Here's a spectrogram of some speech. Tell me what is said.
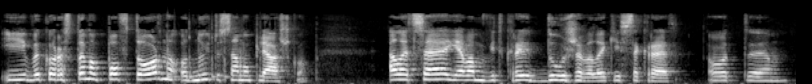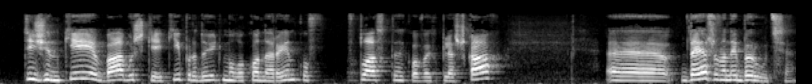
і використовуємо повторно одну й ту саму пляшку. Але це я вам відкрию дуже великий секрет. От е, ті жінки, бабушки, які продають молоко на ринку в пластикових пляшках, е, де ж вони беруться?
